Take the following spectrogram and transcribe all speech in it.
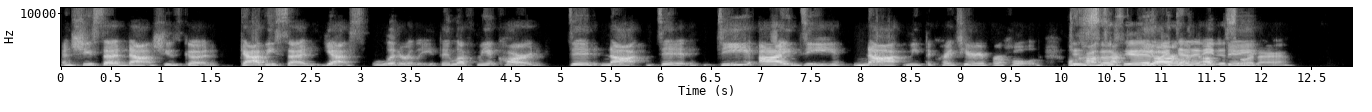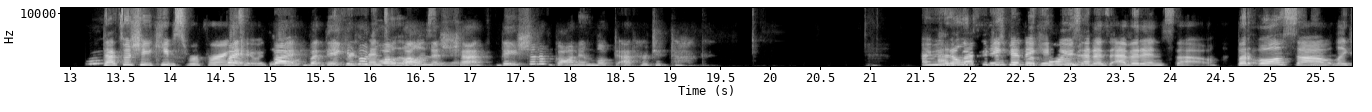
and she said, Nah, she's good. Gabbie said, Yes, literally. They left me a card. Did not, did DID not meet the criteria for hold. Will contact PR with identity update. disorder. That's what she keeps referring But to. It's but like but they could go do a wellness illnesses. check. They should have gone and looked at her TikTok. I mean, I don't that think that they can use that as evidence though. But also, like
